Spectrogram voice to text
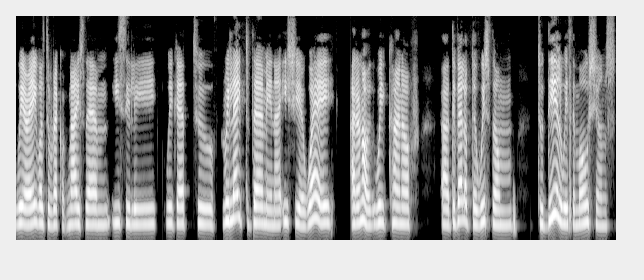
we are able to recognize them easily. We get to relate to them in an easier way. I don't know. We kind of uh, develop the wisdom to deal with emotions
